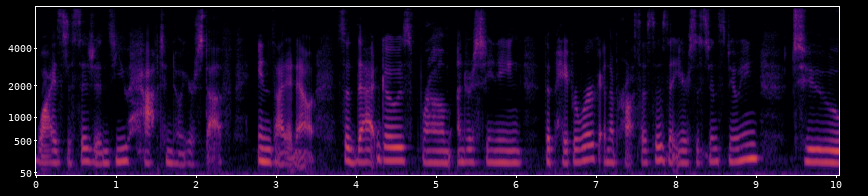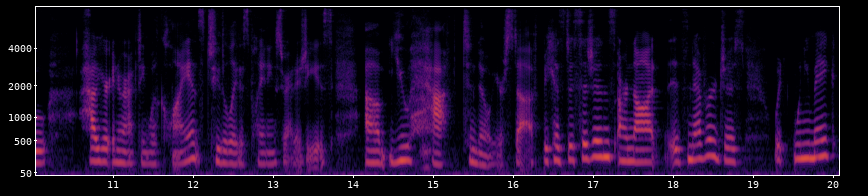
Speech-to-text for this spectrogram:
wise decisions, you have to know your stuff inside and out. So that goes from understanding the paperwork and the processes that your assistant's doing to how you're interacting with clients to the latest planning strategies. Um, you have to know your stuff because decisions are not, it's never just, when you make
